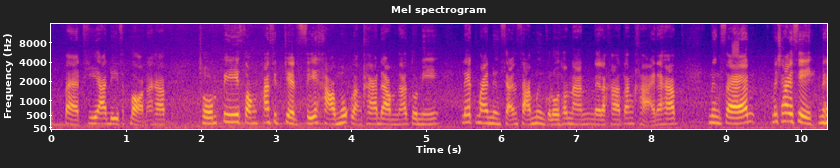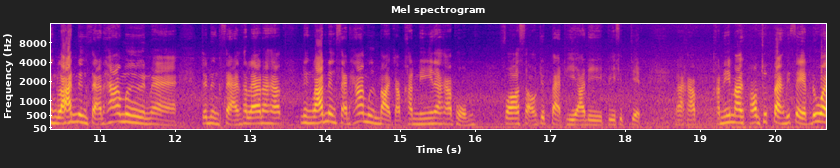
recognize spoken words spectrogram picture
2.8 TRD Sport นะครับโฉมปี 2017 สีขาวมุกหลังคาดำนะตัวนี้เลขไมา130,000กว่าโลเท่านั้นในราคาตั้งขายนะครับ1 0 0 0 0แสนไม่ใช่สิ1ล้าน1 5 0 0 0 0แหม จะ1 0 0 0 0แสนซะแล้วนะครับ1ล้าน1 5 0 0 0 0บาทกับคันนี้นะครับผม For 2.8 TRD ปี 17 นะครับ คันนี้มาพร้อมชุดแต่งพิเศษด้วย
